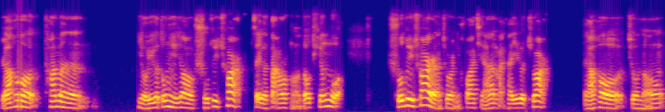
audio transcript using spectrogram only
然后他们有一个东西叫赎罪券，这个大伙儿可能都听过。赎罪券呢，就是你花钱买他一个券，然后就能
